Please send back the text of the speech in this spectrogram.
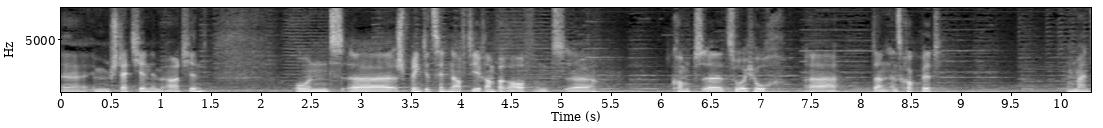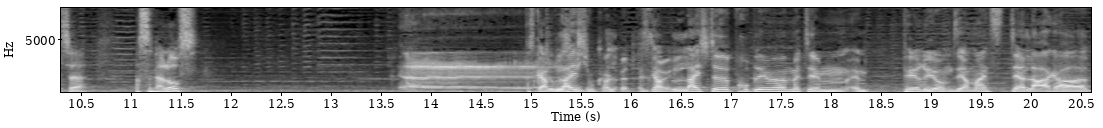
äh, im Städtchen, im Örtchen. Und äh, springt jetzt hinten auf die Rampe rauf und äh, kommt äh, zu euch hoch, äh, dann ins Cockpit. Und meint, äh, was ist denn da los? Es gab, leicht, es gab leichte Probleme mit dem Imperium. Sie haben eins der Lager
